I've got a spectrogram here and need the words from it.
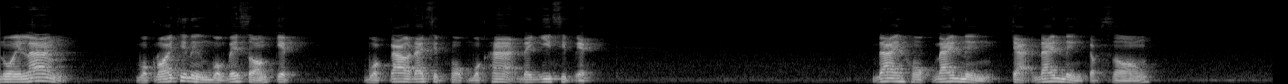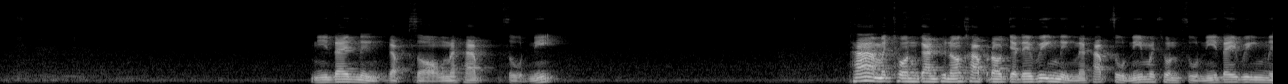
หน่วยล่าง บวกร้อยที่หนึ่งบวกได้สองเจ็ดบวกเก้าได้สิบหกบวกห้าได้ยี่สิบเอ็ด ได้ 6 ได้ 1 จะได้ 1 กับ 2 นี่ได้ 1 กับ 2 นะครับ สูตรนี้ ถ้ามาชนกันพี่น้องครับ เราจะได้วิ่ง 1 นะครับ สูตรนี้มาชนสูตรนี้ได้วิ่ง 1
